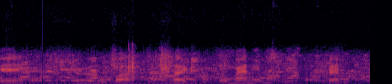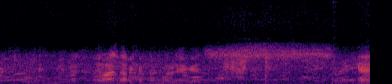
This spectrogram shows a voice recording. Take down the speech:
oke jangan lupa like comment subscribe. Share ke teman guys. Oke.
